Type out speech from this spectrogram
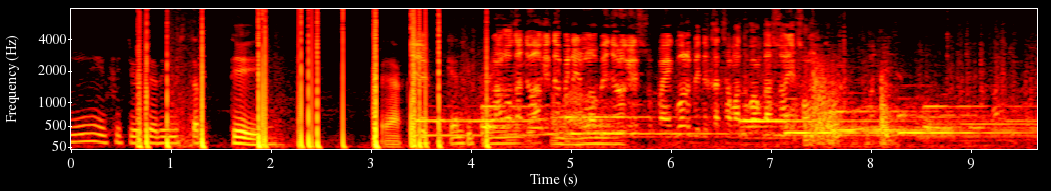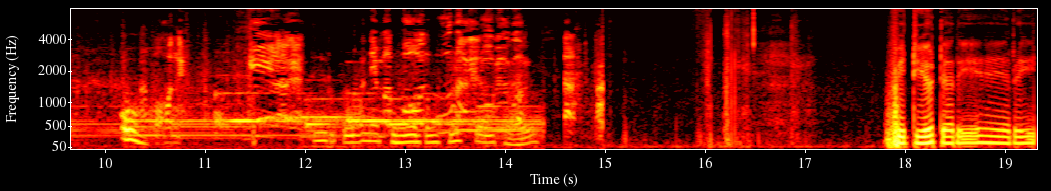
ini video dari Mr. D reaksi weekend di prank Kalau kedua kita pindahin malam. mobil dulu guys supaya gue lebih dekat sama tukang baksonya soalnya. oh Nah, pohonnya. Gila kan? ini pohon ya bisa, mobil guys. Nah, video dari Heri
